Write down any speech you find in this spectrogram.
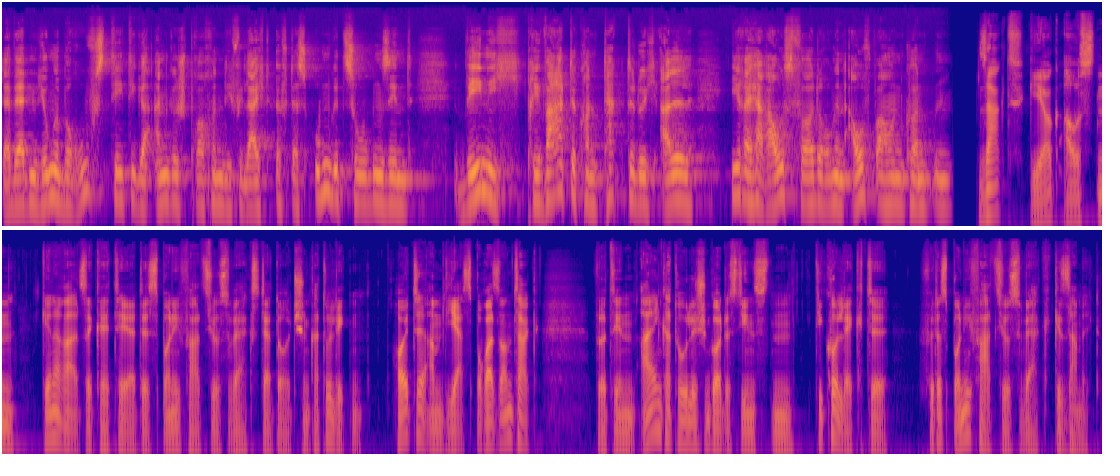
Da werden junge Berufstätige angesprochen, die vielleicht öfters umgezogen sind, wenig private Kontakte durch all ihre Herausforderungen aufbauen konnten. Sagt Georg Austen, Generalsekretär des Bonifatiuswerks der deutschen Katholiken. Heute am Diaspora-Sonntag wird in allen katholischen Gottesdiensten die Kollekte für das Bonifatiuswerk gesammelt.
